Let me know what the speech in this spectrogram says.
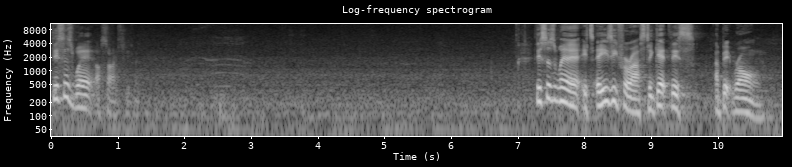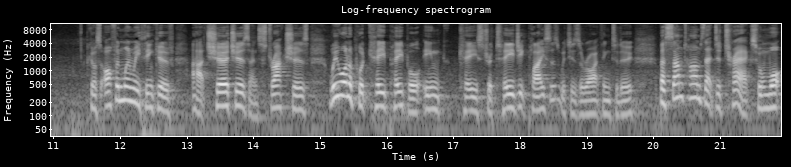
This is where, oh, sorry, excuse me. This is where it's easy for us to get this a bit wrong. Because often when we think of uh, churches and structures, we want to put key people in key strategic places, which is the right thing to do. But sometimes that detracts from what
